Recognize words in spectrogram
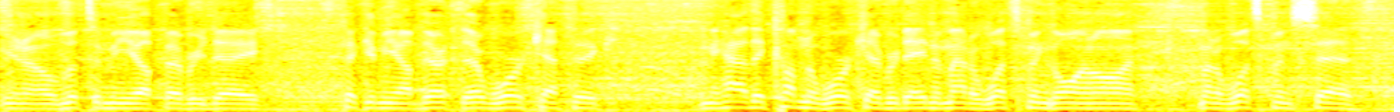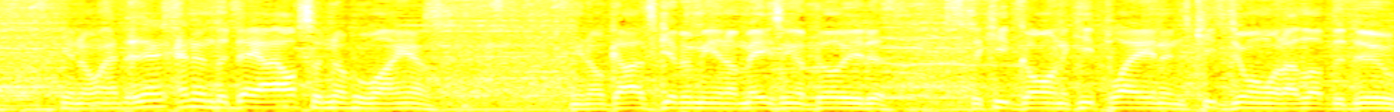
You know, lifting me up every day, picking me up. Their their work ethic. I mean, how they come to work every day, no matter what's been going on, no matter what's been said. You know, and at the end of the day, I also know who I am. You know, God's given me an amazing ability to, to keep going and keep playing and keep doing what I love to do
